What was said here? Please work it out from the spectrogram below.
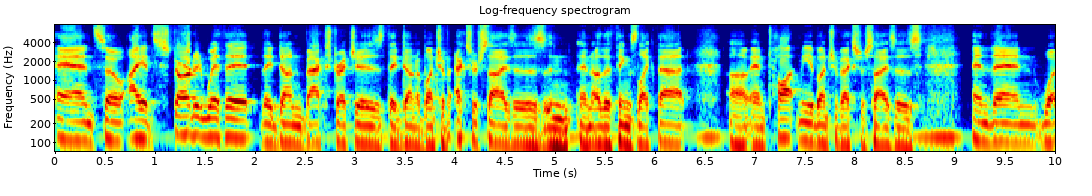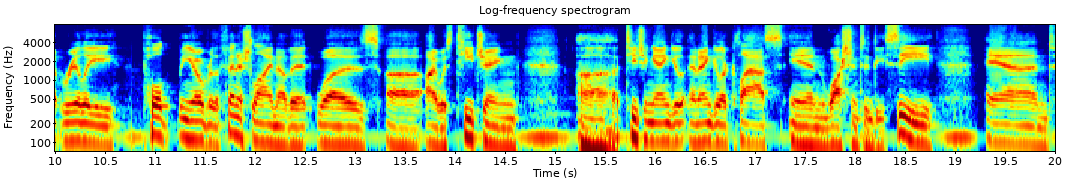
and so I had started with it. They'd done back stretches, they'd done a bunch of exercises and, and other things like that, uh, and taught me a bunch of exercises. And then what really pulled me over the finish line of it was uh, I was teaching uh, teaching angular, an angular class in Washington D.C. and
